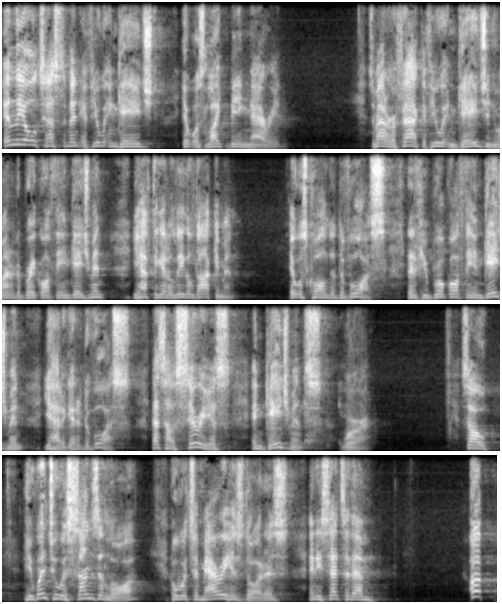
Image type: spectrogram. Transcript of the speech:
In the Old Testament, if you were engaged, it was like being married. As a matter of fact, if you were engaged and you wanted to break off the engagement, you have to get a legal document. It was called a divorce. That if you broke off the engagement, you had to get a divorce. That's how serious engagements were. So he went to his sons-in-law who were to marry his daughters and he said to them, up,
